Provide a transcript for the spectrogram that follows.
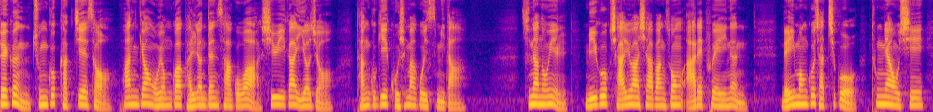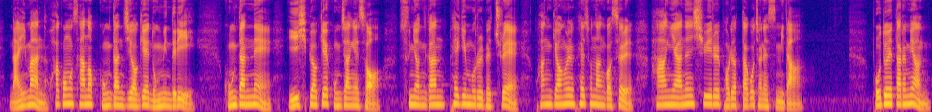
최근 중국 각지에서 환경 오염과 관련된 사고와 시위가 이어져 당국이 고심하고 있습니다. 지난 5일 미국 자유아시아 방송 RFA는 네이멍구 자치구 퉁랴오시 나이만 화공산업공단 지역의 농민들이 공단 내 20여 개 공장에서 수년간 폐기물을 배출해 환경을 훼손한 것을 항의하는 시위를 벌였다고 전했습니다. 보도에 따르면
